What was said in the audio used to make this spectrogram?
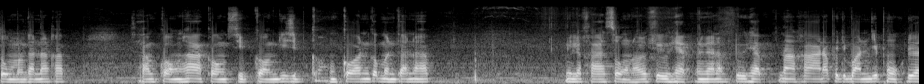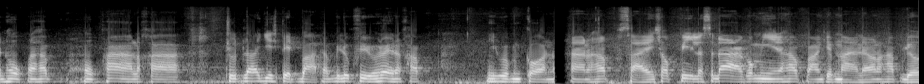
ส่งเหมือนกันนะครับสามกล่องห้ากล่องสิบกล่องยี่สิบกล่องกรก็เหมือนกันนะครับมีราคาส่งแล้วฟิลแท็บเหมือนกันนะฟิลแท็บราคาณปัจจุบัน 26 เดือน 6 นะครับ 65 ราคา ชุดละ21 บาทครับมีลูกฟิลด้วยนะครับนี่ก็เป็นก่อนอ่านะครับ สายช้อปปี้ลาซาด้าก็มีนะครับวางจำหน่ายแล้วนะครับ เดี๋ยว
